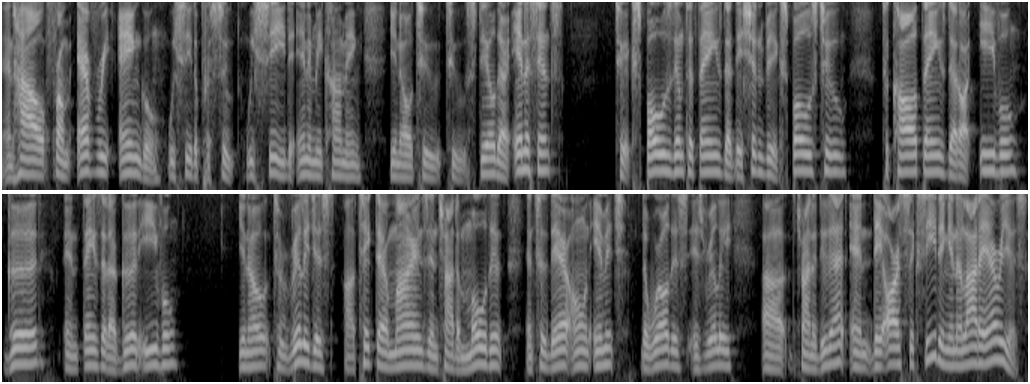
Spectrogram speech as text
and how from every angle we see the pursuit. We see the enemy coming, you know, to to steal their innocence, to expose them to things that they shouldn't be exposed to, to call things that are evil good and things that are good evil. You know, to really just uh, take their minds and try to mold it into their own image. The world is is really uh, trying to do that, and they are succeeding in a lot of areas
